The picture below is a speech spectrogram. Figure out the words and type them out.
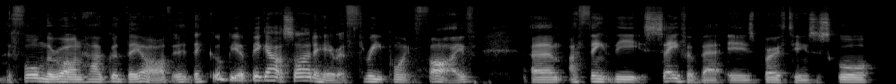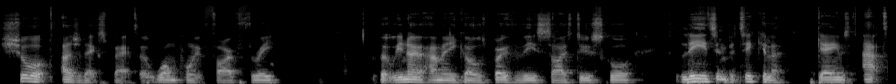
the form they're on, how good they are, they, they could be a big outsider here at 3.5. Um, I think the safer bet is both teams to score short, as you'd expect, at 1.53. But we know how many goals both of these sides do score. Leeds, in particular, games at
